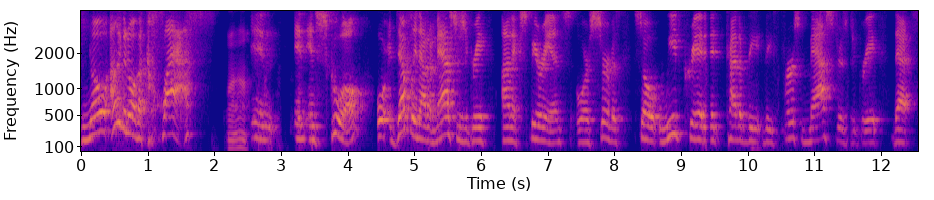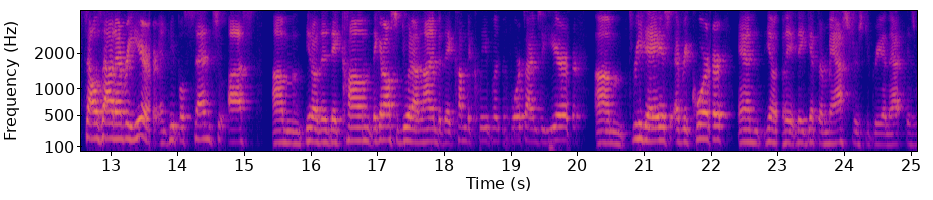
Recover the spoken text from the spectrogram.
no, I don't even know of a class wow. in, in in school, or definitely not a master's degree on experience or service. So we've created kind of the the first master's degree that sells out every year, and people send to us um, you know, they, they come, they can also do it online, but they come to Cleveland four times a year, um, three days every quarter. And, you know, they, they get their master's degree. And that is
